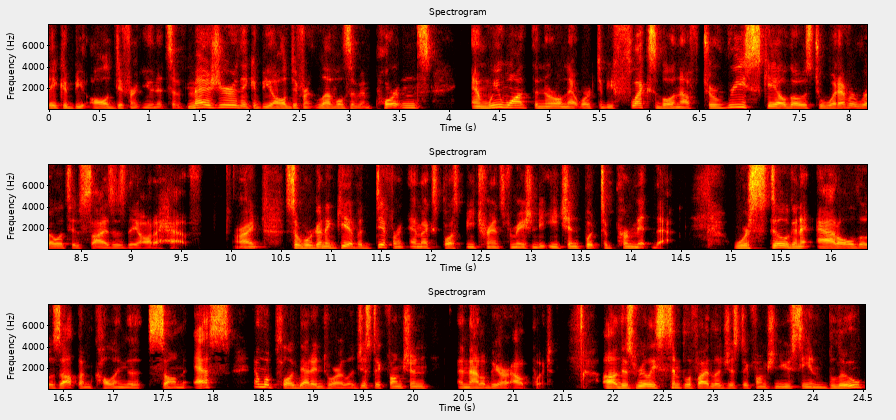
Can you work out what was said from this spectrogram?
They could be all different units of measure. They could be all different levels of importance. And we want the neural network to be flexible enough to rescale those to whatever relative sizes they ought to have. All right. So we're going to give a different mx plus b transformation to each input to permit that. We're still going to add all those up. I'm calling the sum s, and we'll plug that into our logistic function, and that'll be our output. Uh, this really simplified logistic function you see in blue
